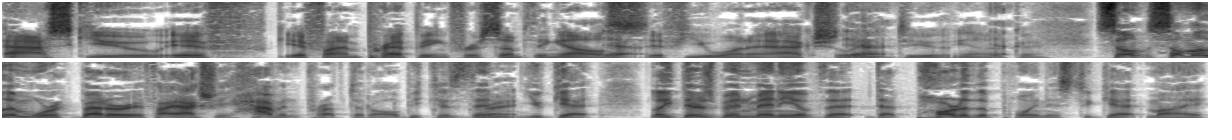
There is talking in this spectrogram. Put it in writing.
ask you if if I'm prepping for something else. Yeah. If you want to actually Yeah. do, yeah, okay. Some some of them work better if I actually haven't prepped at all because then Right. you get like there's been many of that that part of the point is to get my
